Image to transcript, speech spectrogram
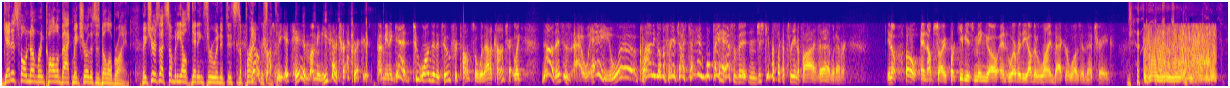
get his phone number and call him back. Make sure this is Bill O'Brien. Make sure it's not somebody else getting through and it's, it's a prank no, or trust something. me, it's him. I mean, he's got a track record. I mean, again, two ones and a two for Tunsil without a contract. Like, no, this is uh, hey, well, Clowney's on the franchise tag. We'll pay half of it and just give us like a three and a five. Eh, whatever. You know. Oh, and I'm sorry, Barkevious Mingo and whoever the other linebacker was in that trade.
